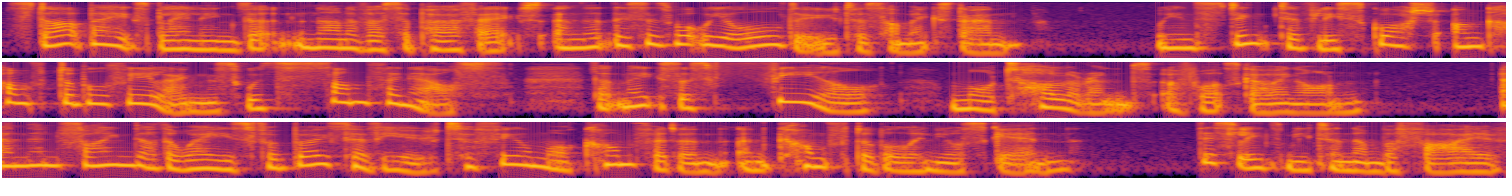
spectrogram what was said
Start by explaining that none of us are perfect and that this is what we all do to some extent. We instinctively squash uncomfortable feelings with something else that makes us feel more tolerant of what's going on. And then find other ways for both of you to feel more confident and comfortable in your skin. This leads me to number five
